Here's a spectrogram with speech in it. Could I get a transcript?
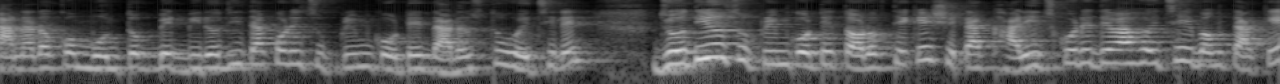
নানা রকম মন্তব্যের বিরোধিতা করে সুপ্রিম কোর্টের দ্বারস্থ হয়েছিলেন। যদিও সুপ্রিম কোর্টের তরফ থেকে সেটা খারিজ করে দেওয়া হয়েছে এবং তাকে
